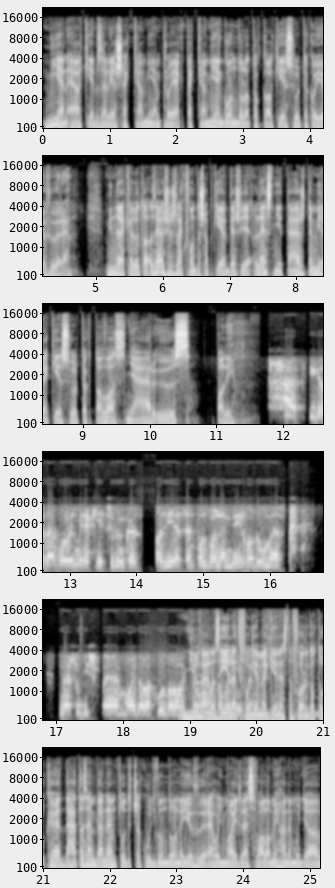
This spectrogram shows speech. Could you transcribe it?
Milyen elképzelésekkel, milyen projektekkel, milyen gondolatokkal készültek a jövőre? Mindenek előtt az első és legfontosabb kérdés, hogy lesz nyitás, de mire készültök? Tavasz, nyár, ősz? Pali. Hát igazából, hogy mire készülünk, az, az ilyen szempontból nem mérvadó, mert mert úgyis e, majd alakul valahogy. Nyilván az élet fogja megírni ezt a forgatókönyvet, de hát az ember nem tud csak úgy gondolni jövőre, hogy majd lesz valami, hanem ugye a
